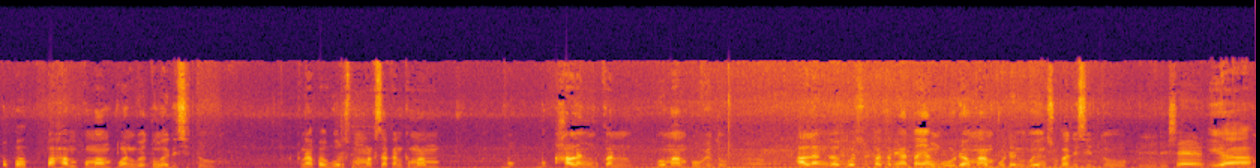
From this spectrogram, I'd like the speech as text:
apa paham kemampuan gue tuh nggak di situ. Kenapa gue harus memaksakan kemamp bu- hal yang bukan gue mampu gitu hal yang gak gue suka. Ternyata yang gue udah mampu dan gue yang suka di situ. Di desain iya.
